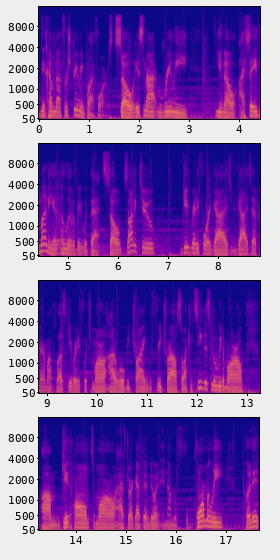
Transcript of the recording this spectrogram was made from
they're coming out for streaming platforms. So it's not really, you know, I save money a, a little bit with that. So Sonic Two, get ready for it, guys. If you guys have Paramount Plus, get ready for tomorrow. I will be trying the free trial so I can see this movie tomorrow. Um, get home tomorrow after I got done doing it, and I'm formally put it,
